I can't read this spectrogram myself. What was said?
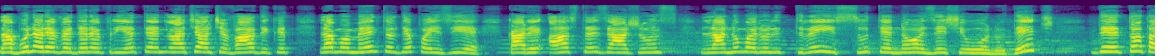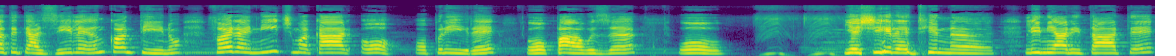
La bună revedere, prieteni, la ce altceva decât la momentul de poezie, care astăzi a ajuns la numărul 391. Deci, de tot atâtea zile, în continuu, fără nici măcar o oprire, o pauză, o ieșire din uh, liniaritate,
